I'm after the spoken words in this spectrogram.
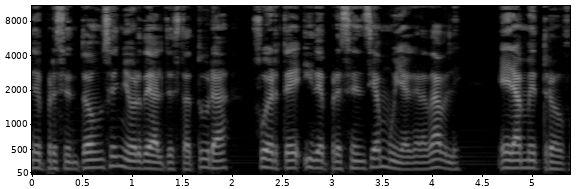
le presentó a un señor de alta estatura, fuerte y de presencia muy agradable. Era Metrov,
